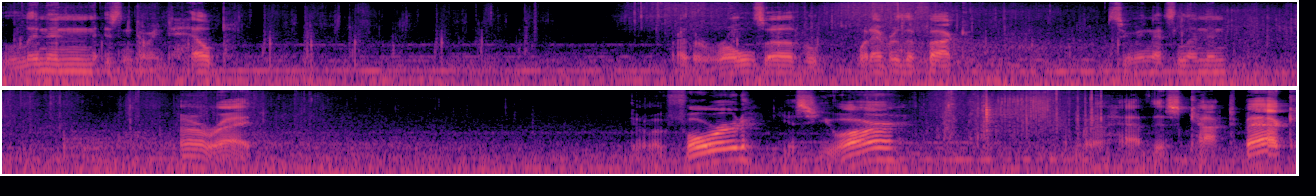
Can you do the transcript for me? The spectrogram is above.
Linen isn't going to help. Are the rolls of whatever the fuck? Assuming that's linen. Alright. Gonna move forward. Yes, you are. I'm gonna have this cocked back.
